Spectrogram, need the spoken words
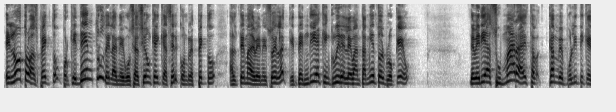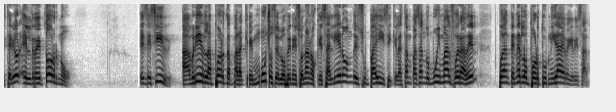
El otro aspecto, porque dentro de la negociación que hay que hacer con respecto al tema de Venezuela, que tendría que incluir el levantamiento del bloqueo, debería sumar a este cambio de política exterior el retorno. Es decir, abrir la puerta para que muchos de los venezolanos que salieron de su país y que la están pasando muy mal fuera de él puedan tener la oportunidad de regresar.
